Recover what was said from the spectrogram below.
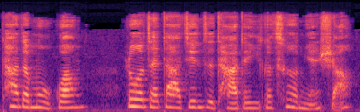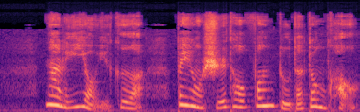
他的目光。落在大金字塔的一个侧面上，那里有一个被用石头封堵的洞口，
